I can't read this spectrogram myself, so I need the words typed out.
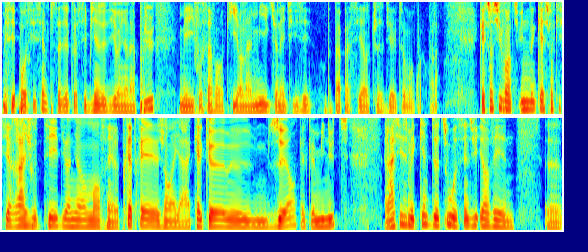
Mais c'est pas aussi simple. C'est-à-dire que c'est bien de dire il n'y en a plus, mais il faut savoir qui en a mis et qui en a utilisé. On ne peut pas passer à autre chose directement. Quoi. Voilà. Question suivante. Une question qui s'est rajoutée dernièrement, enfin très très, genre il y a quelques euh, heures, quelques minutes. Racisme et quinte de tout au sein du RVN. Euh,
